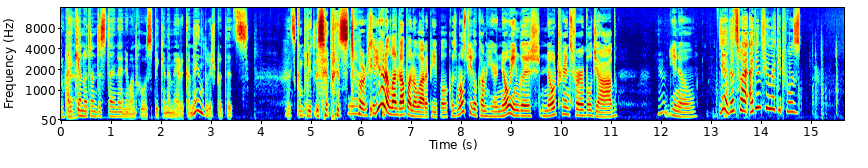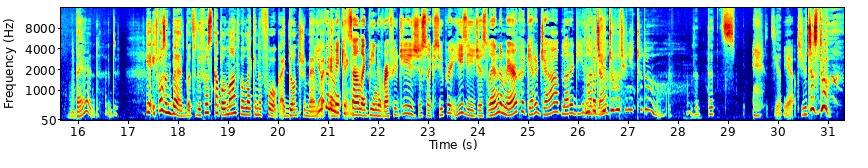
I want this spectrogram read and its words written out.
Okay. I cannot understand anyone who was speaking American English, but that's that's completely separate story. Yeah. So you had a leg up on a lot of people because most people come here no English, no transferable job. Yeah. You know. Yeah, that's why I didn't feel like it was bad. Yeah, it wasn't bad, but the first couple months were like in a fog. I don't remember. You're going to make it sound like being a refugee is just like super easy. Just land in America, get a job, la da No, but you do what you need to do. That, that's yeah. You just do.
